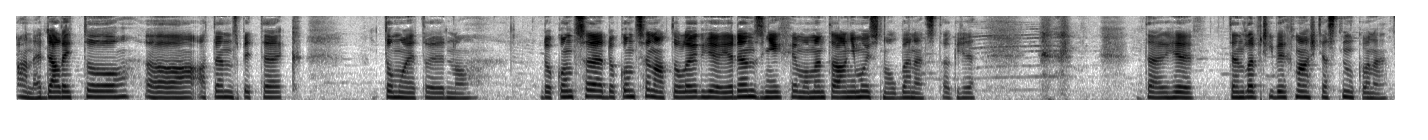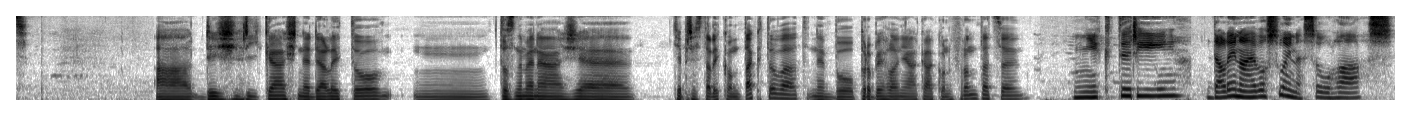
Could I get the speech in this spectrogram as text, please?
a nedali to uh, a ten zbytek, tomu je to jedno. Dokonce, dokonce natolik, že jeden z nich je momentálně můj snoubenec, takže, takže tenhle příběh má šťastný konec. A když říkáš nedali to, mm, to znamená, že tě přestali kontaktovat nebo proběhla nějaká konfrontace? Někteří dali najevo svůj nesouhlas,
